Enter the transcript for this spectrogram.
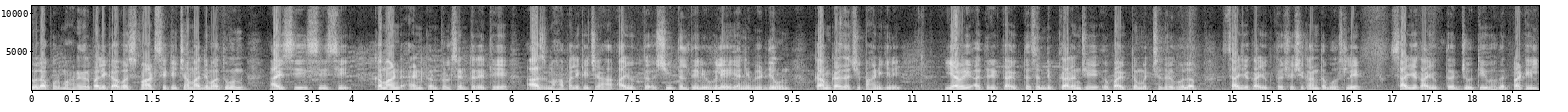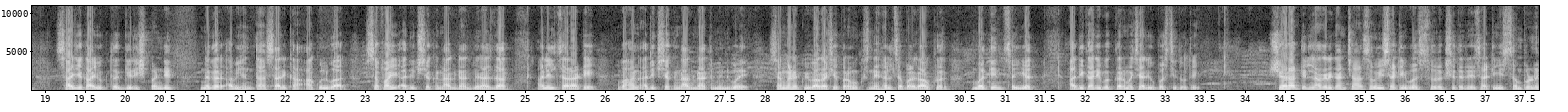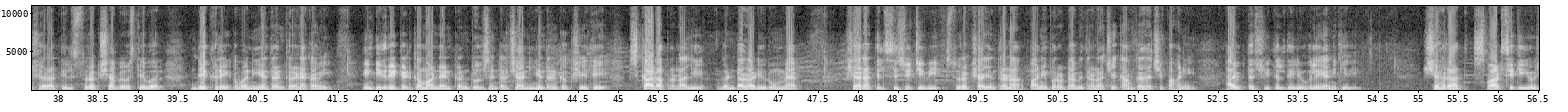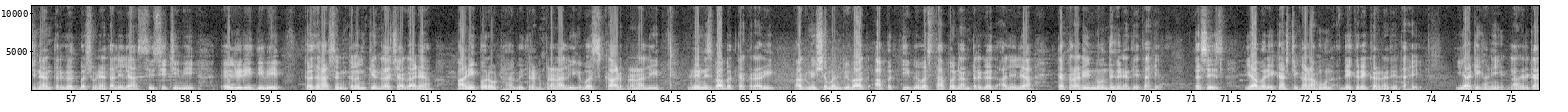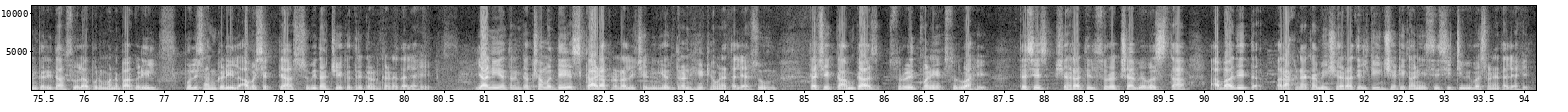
सोलापूर महानगरपालिका व स्मार्ट सिटीच्या माध्यमातून I C C C command and control centre येथे आज महापालिकेच्या आयुक्त शीतल तेलिवगले यांनी भेट देऊन कामकाजाची पाहणी केली. यावेळी अतिरिक्त आयुक्त संदीप कारंजे उपायुक्त मच्छिंद्र घोलप सहाय्यक आयुक्त शशिकांत भोसले सहाय्यक आयुक्त ज्योती भगत पाटील सहाय्यक आयुक्त गिरीश पंडित नगर अभियंता सारिका आकुलबार सफाई अधीक्षक नागनाथ बिराजदार अनिल चराटे वाहन अधीक्षक नागनाथ मिनगुळे संगणक विभागाचे प्रमुख स्नेहल चपळगावकर मतीन सय्यद अधिकारी व कर्मचारी उपस्थित होते. शहरातील नागरिकांच्या सोयीसाठी व सुरक्षिततेसाठी संपूर्ण शहरातील सुरक्षा व्यवस्थेवर देखरेख व नियंत्रण करण्याकामी इंटिग्रेटेड कमांड अँड कंट्रोल सेंटरच्या नियंत्रण कक्ष येथे स्काडा प्रणाली घंटागाडी रूम मॅप शहरातील सी सी टी व्ही सुरक्षा यंत्रणा पाणीपुरवठा वितरणाचे कामकाजाची पाहणी आयुक्त शीतल तेलिवगले यांनी केली. शहरात स्मार्ट सिटी योजनेअंतर्गत बसविण्यात आलेल्या C C T V L E D दिवे कचरा संकलन केंद्राच्या गाड्या पाणी पुरवठा वितरण प्रणाली व स्काड प्रणाली ड्रेनेजबाबत तक्रारी अग्निशमन विभाग आपत्ती व्यवस्थापन अंतर्गत आलेल्या तक्रारी नोंद घेण्यात येत आहेत. तसेच यावर एकाच ठिकाणाहून देखरेख करण्यात येत आहे. या ठिकाणी नागरिकांकरिता सोलापूर मनपाकडील पोलिसांकडील आवश्यक त्या सुविधांचे एकत्रीकरण करण्यात आले आहे. या नियंत्रण कक्षामध्ये स्काडा प्रणालीचे नियंत्रणही ठेवण्यात आले असून त्याचे कामकाज सुरळीतपणे सुरू आहे. तसेच शहरातील सुरक्षा व्यवस्था अबाधित राखण्याकामी शहरातील तीनशे ठिकाणी सी सी टी व्ही बसवण्यात आले आहेत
